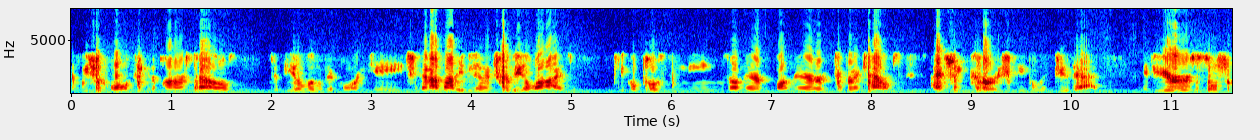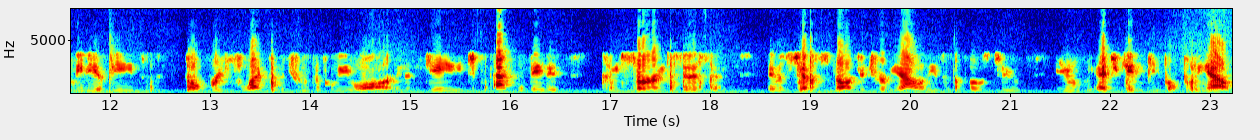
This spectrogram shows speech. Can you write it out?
And we should all ourselves to be a little bit more engaged. And I'm not even going to trivialize people posting memes on their on their different accounts. I actually encourage people to do that. If your social media feeds don't reflect the truth of who you are, an engaged, activated, concerned citizen, if it's just snark and trivialities as opposed to you educating people, putting out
